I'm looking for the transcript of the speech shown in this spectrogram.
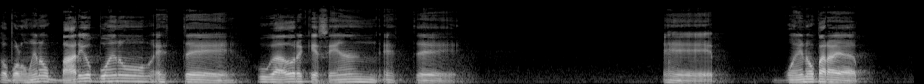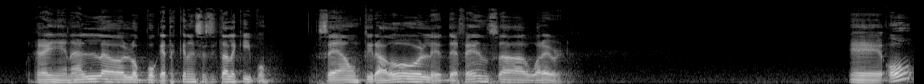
O por lo menos varios buenos este, jugadores que sean este, eh, buenos para rellenar los boquetes que necesita el equipo. Sea un tirador, defensa, whatever. Eh, o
